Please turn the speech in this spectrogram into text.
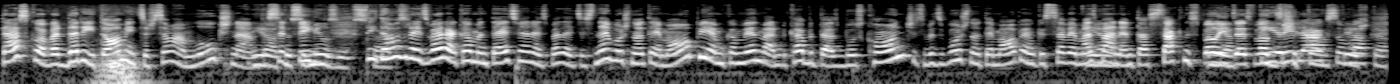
Tas, ko var darīt Omīts ar savām lūkšanām, Jā, tas ir tas tik, milzīgs. Tik daudzreiz vairāk, kā man teica, vienreiz pateica, es nebūšu no tiem opiem, kam vienmēr kabatās būs končas, bet es būšu no tiem opiem, kas saviem mazbērniem tās saknes palīdzēs Jā, vēl dziļāks. Tā, vēl...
